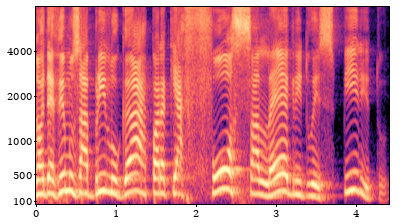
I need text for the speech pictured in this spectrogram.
Nós devemos abrir lugar para que a força alegre do Espírito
